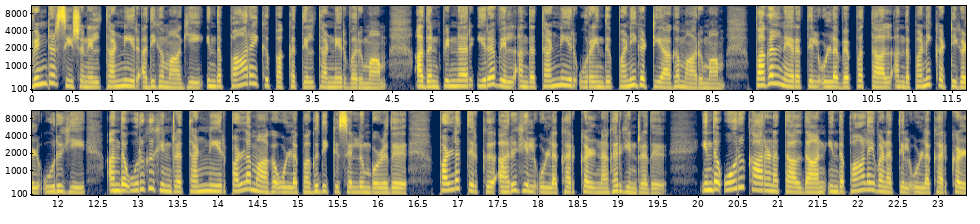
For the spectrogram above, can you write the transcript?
விண்டர் சீசனில் தண்ணீர் அதிகமாகி இந்த பாறைக்கு பக்கத்தில் தண்ணீர் வருமாம். அதன் பின்னர் இரவில் அந்த தண்ணீர் உறைந்து பனிகட்டியாக மாறுமாம். பகல் நேரத்தில் உள்ள வெப்பத்தால் அந்த பனிக்கட்டிகள் உருகி அந்த உருகுகின்ற தண்ணீர் பள்ளமாக உள்ள பகுதிக்கு செல்லும் பொழுது பள்ளத்திற்கு அருகில் உள்ள கற்கள் நகர்கின்றது. இந்த ஒரு காரணத்தால்தான் இந்த பாலைவனத்தில் உள்ள கற்கள்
